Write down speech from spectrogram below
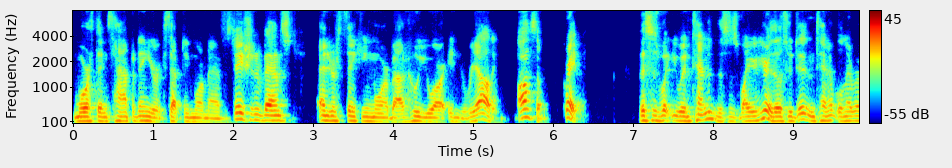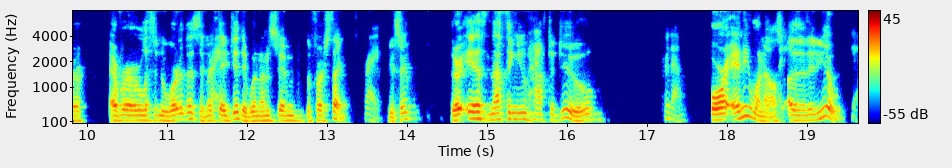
more things happening. You're accepting more manifestation events, and you're thinking more about who you are in your reality. Awesome. Great. This is what you intended. This is why you're here. Those who didn't intend it will never ever listen to a word of this. And if they did, they wouldn't understand the first thing. Right. You see, there is nothing you have to do For them. or anyone else Right. other than you. Yeah.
